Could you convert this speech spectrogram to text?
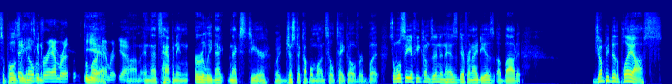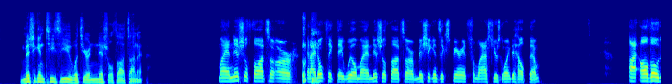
supposedly he's, he's gonna, for Emmert, for yeah, Mark yeah. Um, and that's happening early ne- next year, like just a couple months, he'll take over. But so we'll see if he comes in and has different ideas about it. Jumping to the playoffs, Michigan TCU. What's your initial thoughts on it? My initial thoughts are, and I don't think they will. My initial thoughts are Michigan's experience from last year is going to help them. I, although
